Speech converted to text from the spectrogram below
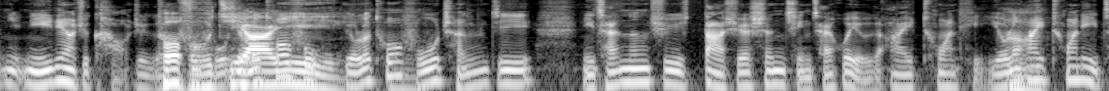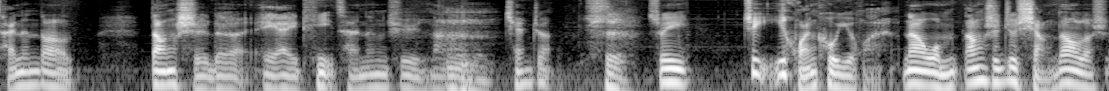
你你一定要去考这个托福 GRE，有了托福成绩，你才能去大学申请，才会有一个 I twenty，有了 I twenty 才能到当时的 AIT 才能去拿签证，是，所以这一环扣一环。那我们当时就想到了，是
